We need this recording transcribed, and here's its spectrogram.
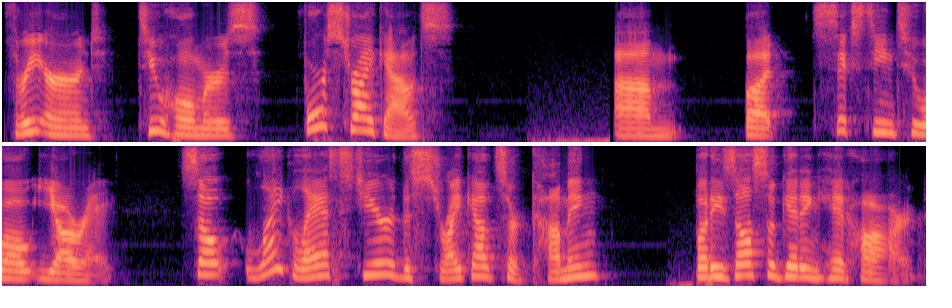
Three earned, two homers, four strikeouts, um, but 16 ERA. So, like last year, the strikeouts are coming, but he's also getting hit hard.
